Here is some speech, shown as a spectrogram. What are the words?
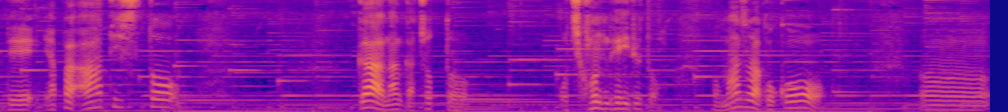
うん、でやっぱりアーティストがなんかちょっと落ち込んでいると。まずはここを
